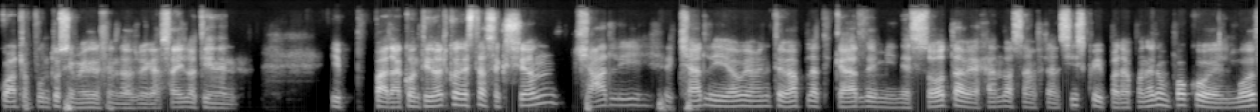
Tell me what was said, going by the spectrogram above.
Cuatro puntos y medio en Las Vegas, ahí lo tienen. Y para continuar con esta sección, Charlie, Charlie obviamente va a platicar de Minnesota viajando a San Francisco y para poner un poco el mood,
